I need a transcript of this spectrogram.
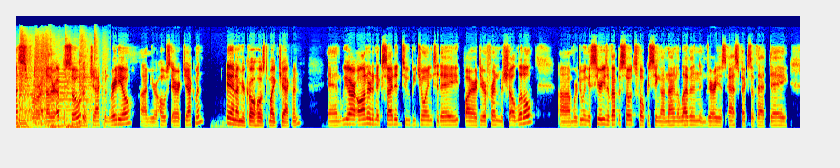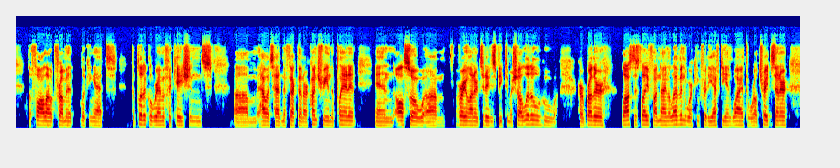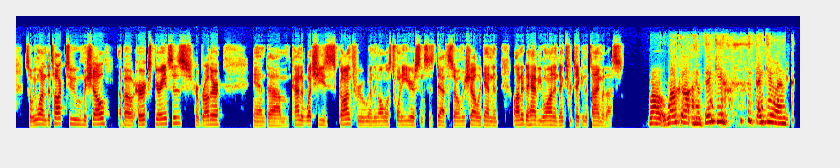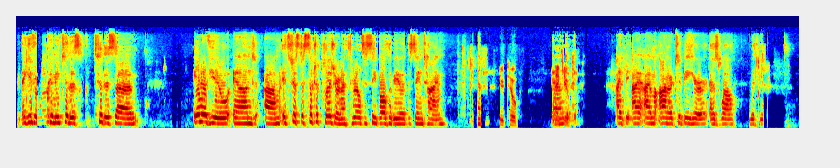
us for another episode of Jackman Radio. I'm your host, Eric Jackman. And I'm your co host, Mike Jackman. And we are honored and excited to be joined today by our dear friend, Michelle Little. Um, we're doing a series of episodes focusing on 9 11 and various aspects of that day, the fallout from it, looking at the political ramifications, um, how it's had an effect on our country and the planet, and also um, very honored today to speak to Michelle Little, who her brother lost his life on 9-11 working for the fdny at the world trade center. So we wanted to talk to michelle about her experiences her brother and um, kind of what she's gone through in the almost 20 years since his death. So michelle again honored to have you on and thanks for taking the time with us. Well welcome um, thank you. Thank you and thank you for welcoming me to this to this um, interview. And um, it's just a, such a pleasure and a thrill to see both of you at the same time. You too Thank you. I'd be, I, I'm honored to be here as well with you.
